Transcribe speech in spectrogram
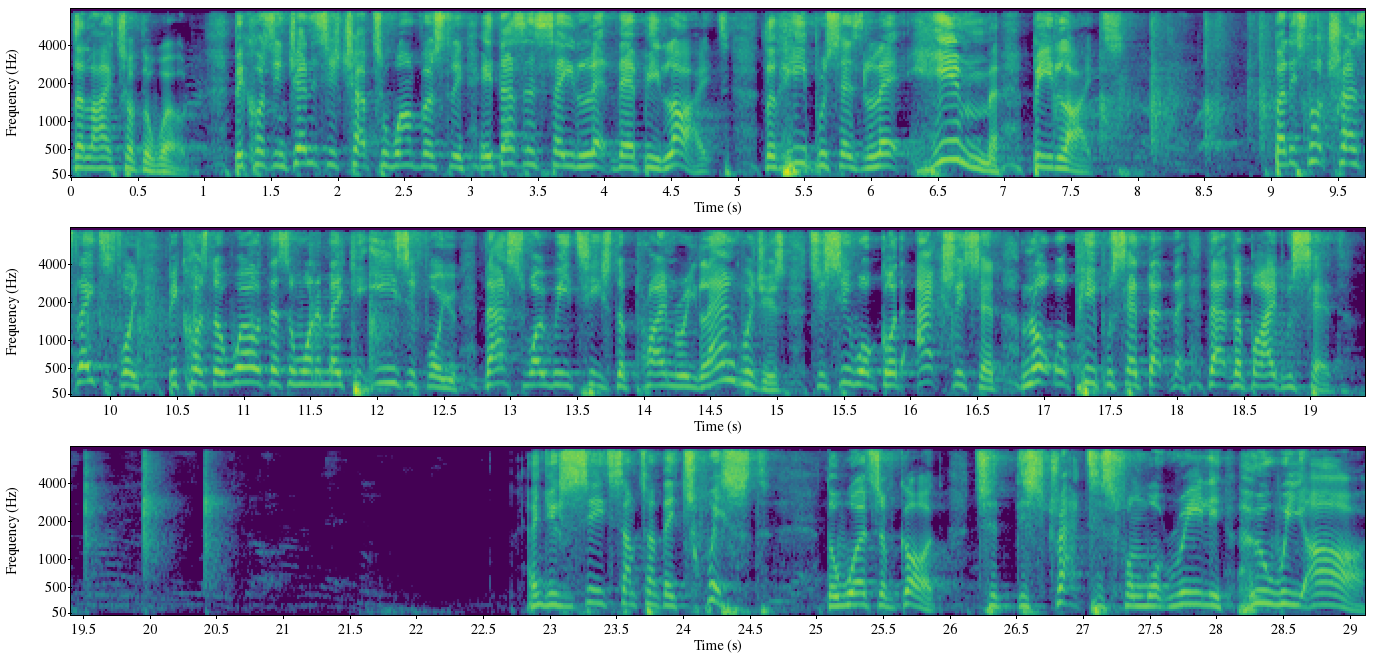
the light of the world. Because in Genesis chapter 1, verse 3, it doesn't say, Let there be light. The Hebrew says, Let him be light. But it's not translated for you because the world doesn't want to make it easy for you. That's why we teach the primary languages to see what God actually said, not what people said that the, that the Bible said. And you see, sometimes they twist the words of God to distract us from what really who we are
